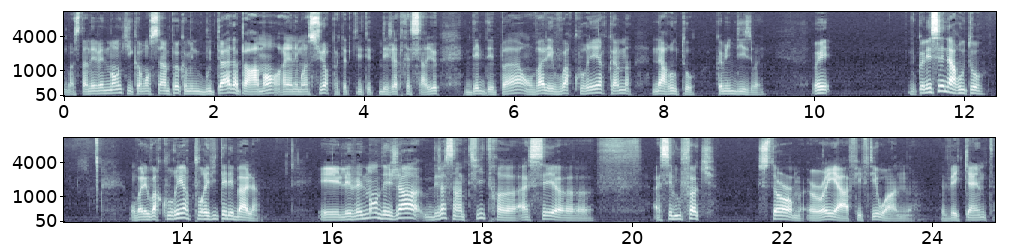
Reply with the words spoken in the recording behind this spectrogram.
Bah, c'est un événement qui commençait un peu comme une boutade apparemment, rien n'est moins sûr, peut-être qu'il était déjà très sérieux dès le départ. On va les voir courir comme Naruto, comme ils disent, oui. Oui, vous connaissez Naruto? On va les voir courir pour éviter les balles. Et l'événement déjà, déjà c'est un titre euh, assez, euh, assez loufoque. Storm Area 51. They can't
